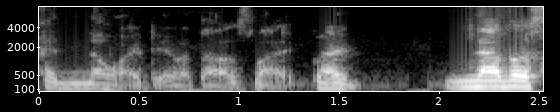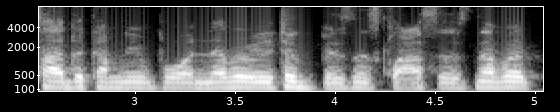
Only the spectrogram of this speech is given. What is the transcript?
had no idea what that was like, right? Never started a company before, never really took business classes, never.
